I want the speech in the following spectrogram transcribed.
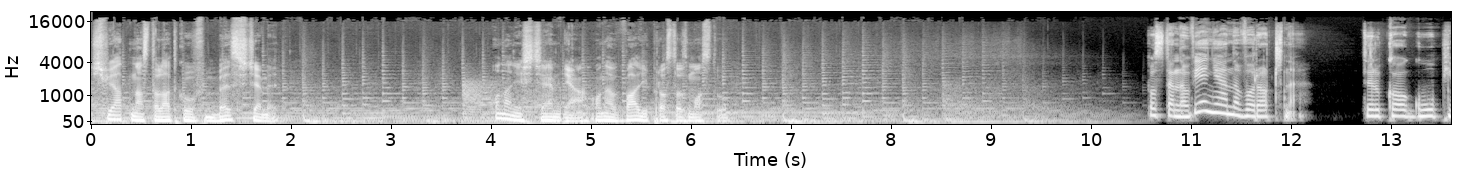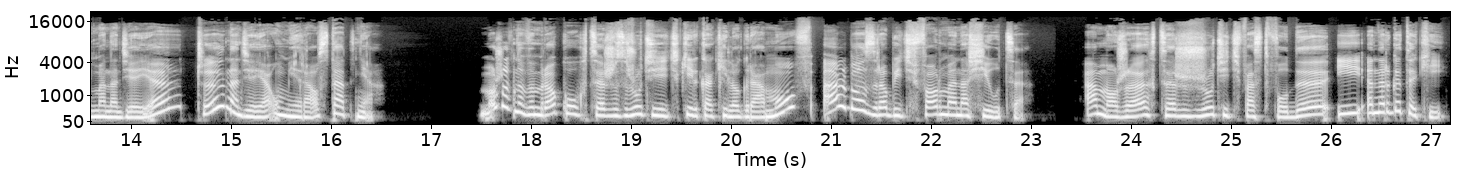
Świat nastolatków bez ściemy. Ona nie ściemnia, ona wali prosto z mostu. Postanowienia noworoczne. Tylko głupi ma nadzieję, czy nadzieja umiera ostatnia? Może w nowym roku chcesz zrzucić kilka kilogramów albo zrobić formę na siłce. A może chcesz rzucić fast foody i energetyki.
